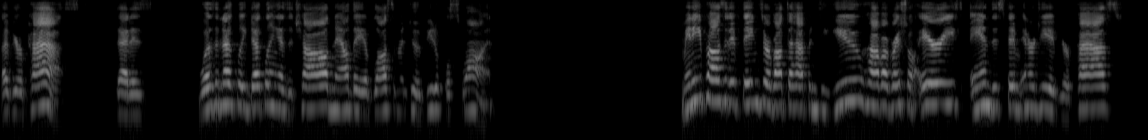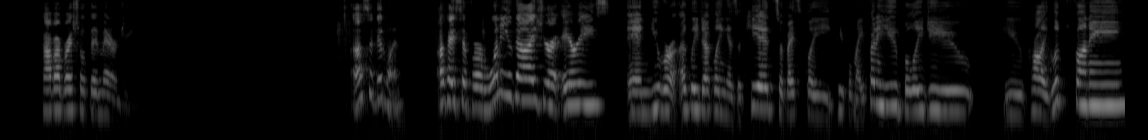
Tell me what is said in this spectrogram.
of your past that is was an ugly duckling as a child. Now they have blossomed into a beautiful swan. Many positive things are about to happen to you, high vibrational Aries, and this fem energy of your past, high vibrational fem energy. That's a good one. Okay, so for one of you guys, you're Aries and you were ugly duckling as a kid. So basically, people made fun of you, bullied you. You probably looked funny,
